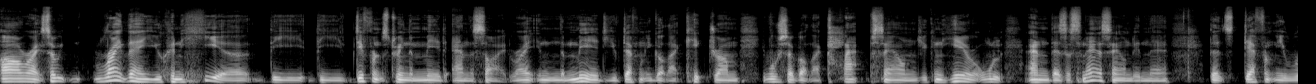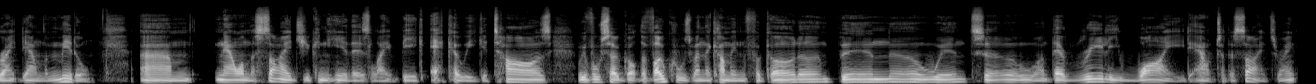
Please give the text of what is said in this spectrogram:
All right, so right there you can hear the the difference between the mid and the side. Right in the mid, you've definitely got that kick drum. You've also got that clap sound. You can hear all, and there's a snare sound in there that's definitely right down the middle. Um, now on the sides you can hear there's like big echoey guitars. We've also got the vocals when they come in for caught up in a winter they're really wide out to the sides right?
